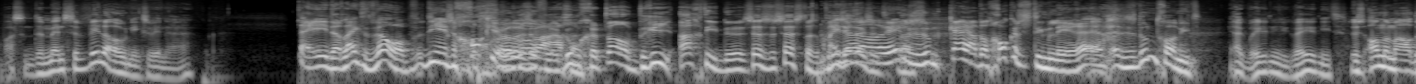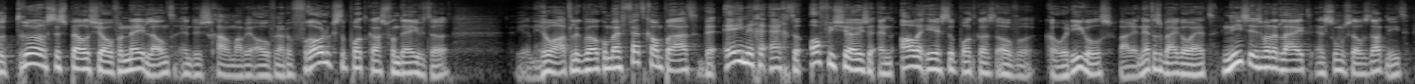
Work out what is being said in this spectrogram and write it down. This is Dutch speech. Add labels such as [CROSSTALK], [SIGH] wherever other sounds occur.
Bas, de mensen willen ook niks winnen. Hè? Nee, daar lijkt het wel op. Niet eens een gokje willen ze wagen. Noem getal 3, 18, eh, 66, Maar je zit al 3000. het hele seizoen keihard dat gokken stimuleren. En, en ze doen het gewoon niet. Ja, ik weet het niet, ik weet het niet. Dus andermaal de treurigste spelshow van Nederland. En dus gaan we maar weer over naar de vrolijkste podcast van Deventer. Weer een heel hartelijk welkom bij Vetkamp Praat. De enige echte, officieuze en allereerste podcast over Go Ahead Eagles. Waarin net als bij Go Ahead niets is wat het lijkt en soms zelfs dat niet.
